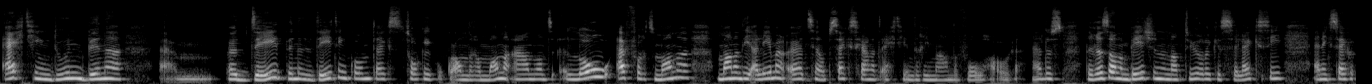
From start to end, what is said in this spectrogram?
echt ging doen binnen Ehm, het date, binnen de datingcontext, trok ik ook andere mannen aan. Want low effort mannen, mannen die alleen maar uit zijn op seks, gaan het echt geen drie maanden volhouden. Dus er is al een beetje een natuurlijke selectie. En ik zeg,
